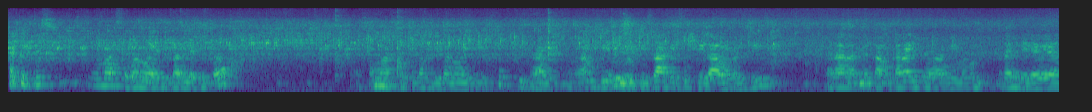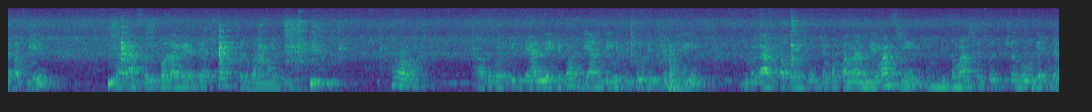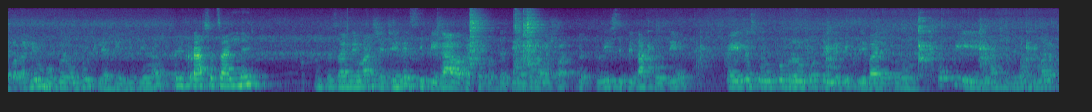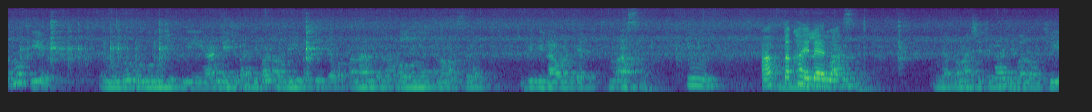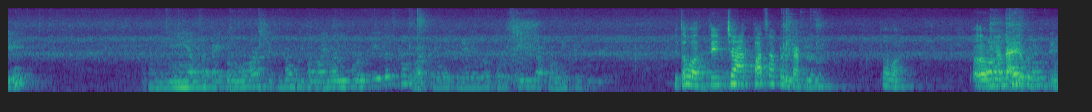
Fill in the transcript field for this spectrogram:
काय करतेस? मासे बनवायची चालल्या तिथं असं माशाची भाजी बनवायची. सुक्की फ्राय. आमची रेसिपी साधी सुक्की गावाकडची. रानातलं काम करायचं आणि मग राहिलेल्या वेळात आपली. काय असेल थोडा वेळ त्यात शॉर्टकट बनवायची. हां. अगोदर ती अंड्याची भाजी अंडी होती थोडी तुमची मग आतापर्यंत तुमच्या पप्पांना आणले मासे. तर मासे स्वच्छ धुवून घेतल्या. बघा लिंबू पिळून धुतल्या ते जिजीनं इकडं असं चाललंय. इथं चालली माशाची रेसिपी गावाकडच्या पद्धतीने. तुम्हाला शॉर्टकट रेसिपी दाखवते. काही लसूण खोबरं कोथिंबीर घेतली बारीक करून. सोपी आहे माशाची भाजी. मला पण होती. मी बघून बघून शिकली. अंड्याची भाजी बनवली. पण तुमच्या पप्पांना अंड कामावरून येताना मासं दिदीला आवडत्यात मास. आत्ता खायला म्हणजे आता माशाची भाजी बनवायची. आणि आता काय करू? माशाची भाजी बनवायला मला थोडं तेलच करू वाटते मैत्रिणीनं थोडं तेल टाकून घेते. तेव्हा ते चार पाच आकडे टाकलं अं, नाही पण पण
